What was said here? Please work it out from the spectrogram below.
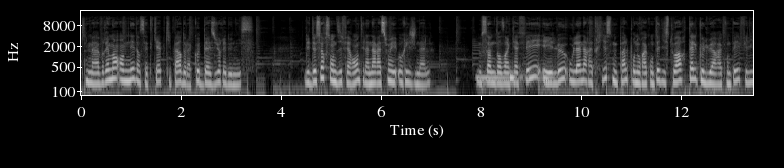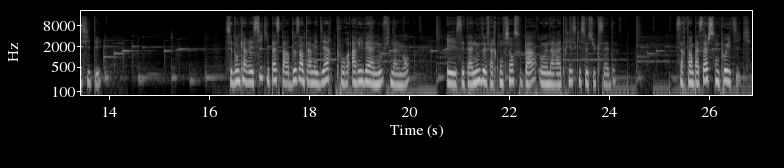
qui m'a vraiment emmené dans cette quête qui part de la côte d'Azur et de Nice. Les deux sœurs sont différentes et la narration est originale. Nous sommes dans un café et le ou la narratrice nous parle pour nous raconter l'histoire telle que lui a raconté Félicité. C'est donc un récit qui passe par deux intermédiaires pour arriver à nous finalement, et c'est à nous de faire confiance ou pas aux narratrices qui se succèdent. Certains passages sont poétiques,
